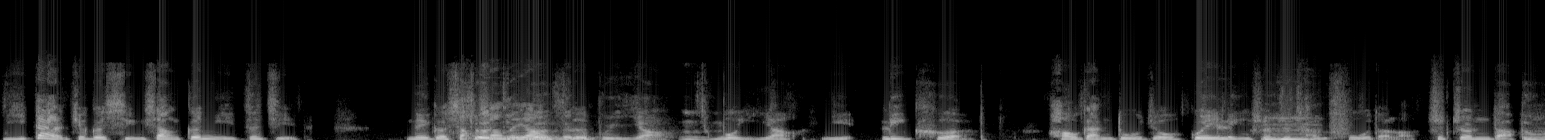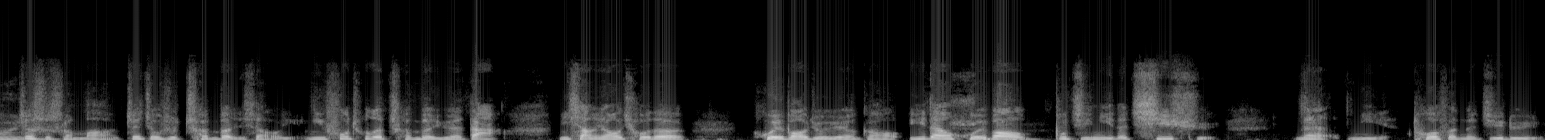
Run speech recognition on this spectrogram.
一旦这个形象跟你自己那个想象的样子不一样，嗯，不一样，你立刻好感度就归零，甚至成负的了，是真的。对，这是什么？这就是成本效应。你付出的成本越大。你想要求的回报就越高，一旦回报不及你的期许，那你脱粉的几率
